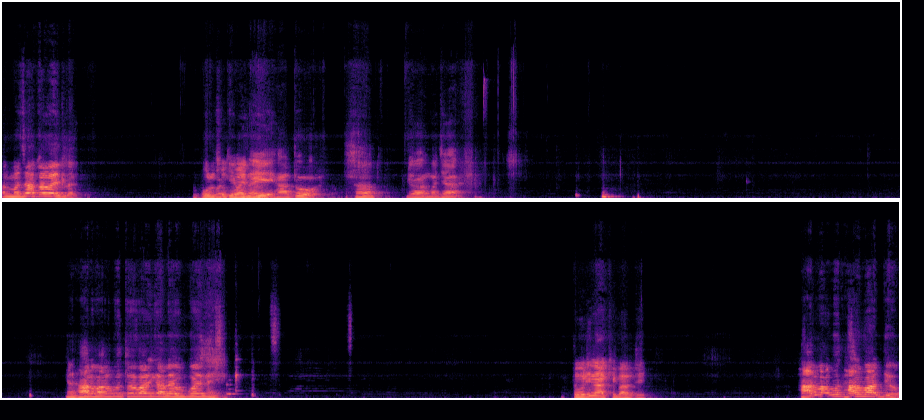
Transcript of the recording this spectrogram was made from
પણ મજા કરો એટલે. ભૂલ કોઈ ચૂક હોય તો નહીં હાલ તો. હા. જો મજા. હાલ વાળવું તો વાળી કાલે એવું કોઈ નહીં. તોડી નાખી બાપજી. હાલ વાળવું તો હાલ વાળ દ્યો.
